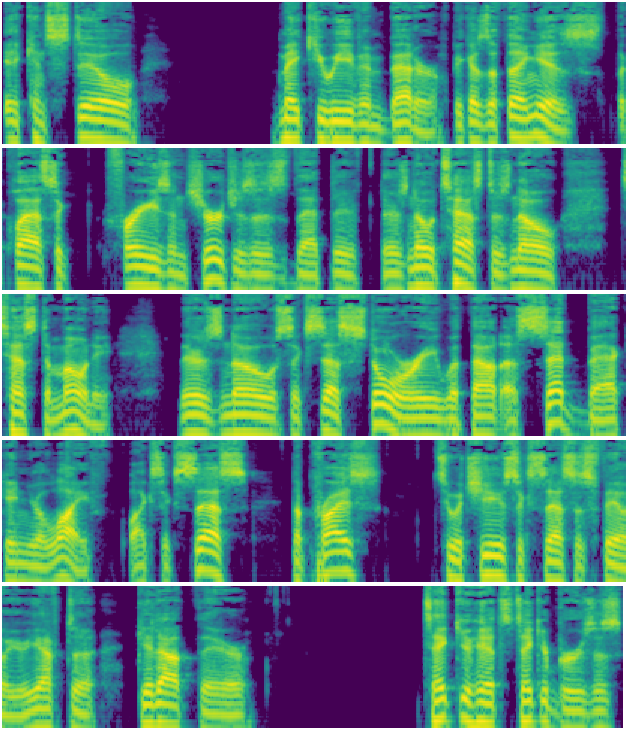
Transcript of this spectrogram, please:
it can still make you even better. Because the thing is, the classic phrase in churches is that there, there's no test, there's no testimony, there's no success story without a setback in your life. Like success, the price to achieve success is failure. You have to get out there, take your hits, take your bruises.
